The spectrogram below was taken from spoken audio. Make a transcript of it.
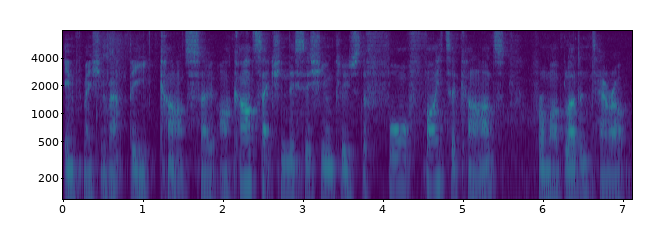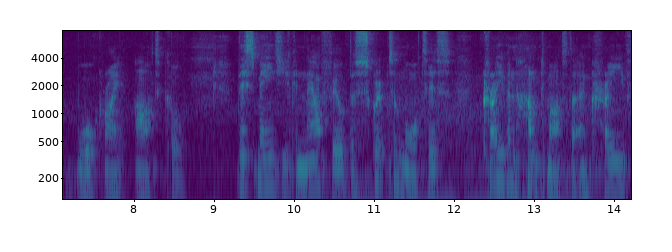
information about the cards. So our card section this issue includes the four fighter cards from our Blood and Terror Warcry article. This means you can now field the Scriptor Mortis, Craven Huntmaster and Crave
